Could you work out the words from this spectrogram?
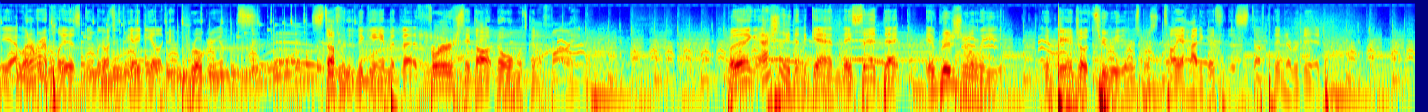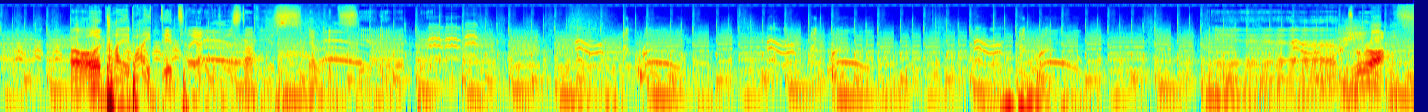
But yeah, whenever I play this game, I get the idea like they programmed stuff into the game that at first they thought no one was gonna find. But then, actually, then again, they said that originally in Banjo Tooie they were supposed to tell you how to get to this stuff, but they never did. Oh, oh, they probably, they probably did tell you how to get to this stuff, and you just never get to see any of it. But. And we're off.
